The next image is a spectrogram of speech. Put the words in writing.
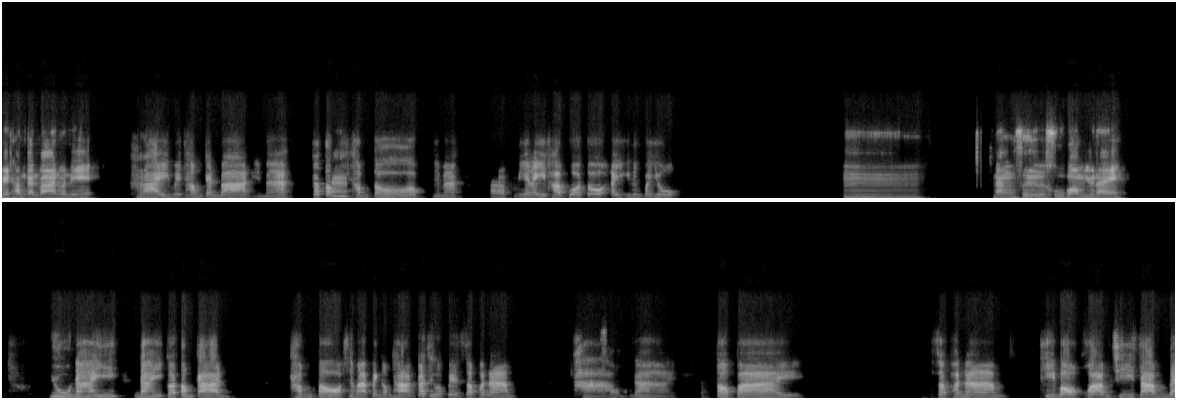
ไม่ทำกันบ้านวันนี้ ใครไม่ทำกันบ้านเห็นไหมก็ต้องอ่ามีมีคำตอบเห็นไหมครับ มีอะไรอีกครับครูออโต้ไอะอีกหนึ่งประโยค อืม หนังสือครูบอมอยู่ไหน อยู่ไหน ไหนก็ต้องการคำตอบใช่ไหมเป็นคำถามก็ถือว่าเป็นสรรพนามถามได้ ต่อไปสรรพนามที่บอกความชี้ซ้ำแบ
